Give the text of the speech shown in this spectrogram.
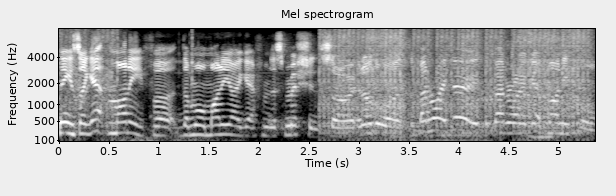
Thing is, I get money for the more money I get from this mission, so in other words, the better I do, the better I get money for.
